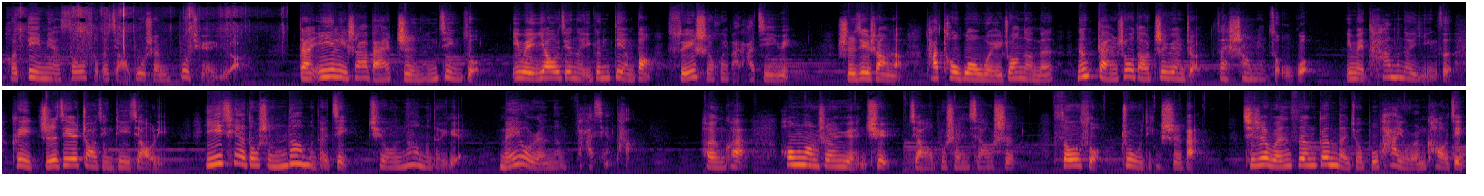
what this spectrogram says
和地面搜索的脚步声不绝于耳，但伊丽莎白只能静坐，因为腰间的一根电棒随时会把她击晕。实际上呢，她透过伪装的门能感受到志愿者在上面走过，因为他们的影子可以直接照进地窖里。一切都是那么的近，却又那么的远，没有人能发现她。很快，轰隆声远去，脚步声消失，搜索注定失败。其实文森根本就不怕有人靠近，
